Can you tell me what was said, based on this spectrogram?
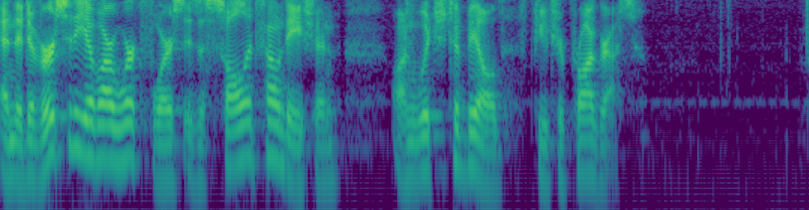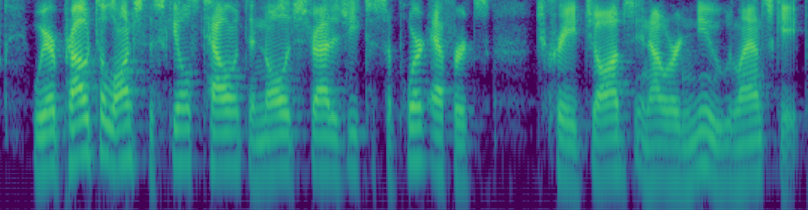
And the diversity of our workforce is a solid foundation on which to build future progress. We are proud to launch the Skills, Talent, and Knowledge Strategy to support efforts to create jobs in our new landscape.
